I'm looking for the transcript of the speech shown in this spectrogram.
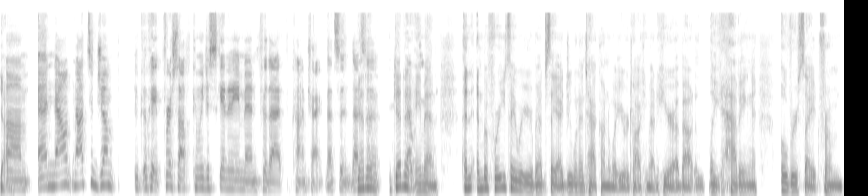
Yeah. Um, and now, not to jump. Okay, first off, can we just get an amen for that contract? That's a that's get a an, get an was- amen. And and before you say what you're about to say, I do want to tack on what you were talking about here about like having oversight from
